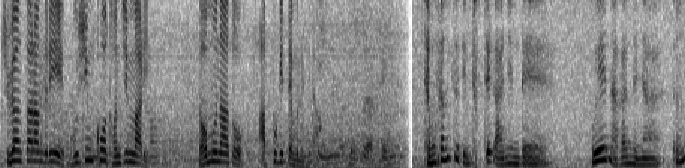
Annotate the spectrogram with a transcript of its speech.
주변 사람들이 무심코 던진 말이 너무나도 아프기 때문입니다. 정상적인 축제가 아닌데 왜 나갔느냐? 응?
